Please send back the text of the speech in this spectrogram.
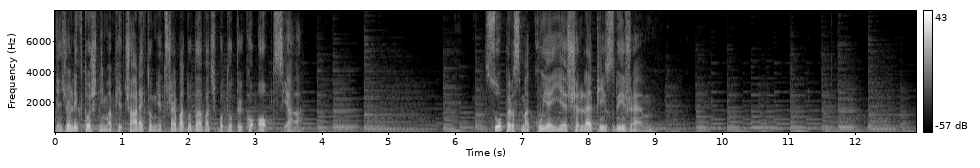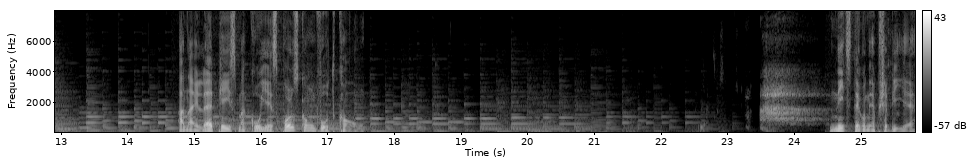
Jeżeli ktoś nie ma pieczarek, to nie trzeba dodawać, bo to tylko opcja. Super smakuje jeszcze lepiej z ryżem. A najlepiej smakuje z polską wódką. Nic tego nie przebije.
